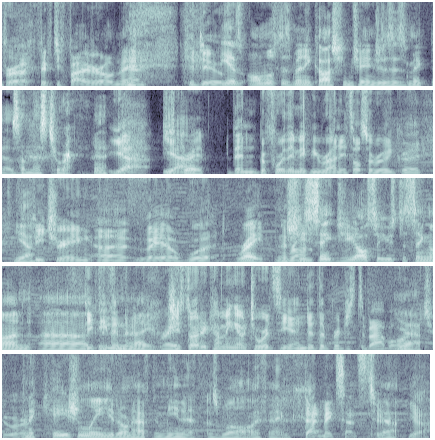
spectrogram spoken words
for a 55 year old man to do. He has almost as many costume changes as Mick does on this tour. Yeah, yeah. great. Then before they make me run, it's also really good. Yeah. featuring uh, Leah Wood. right. Now Ron- she sing. She also used to sing on uh, Thief, in the, Night, right? She started coming out towards the end of the Bridges to Babylon yeah. tour. And occasionally you don't have to mean it as well. I think. that makes sense too. Yeah. yeah.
